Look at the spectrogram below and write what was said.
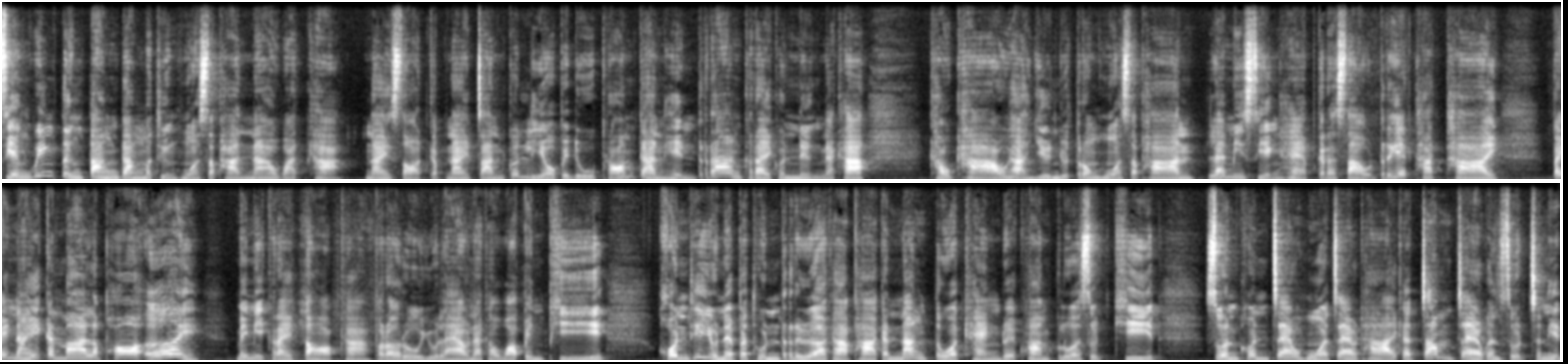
เสียงวิ่งตึงตังดังมาถึงหัวสะพานหน้าวัดค่ะ นายสอดกับนายจันก็เหลียวไปดูพร้อมกันเห็นร่างใครคนหนึ่งนะคะขาวๆค่ะ ยืนอยู่ตรงหัวสะพาน และมีเสียงแหบกระเสาเรียกทักทาย ไปไหนกันมาละพ่อเอ้ย ไม่มีใครตอบค่ะ เพราะรู้อยู่แล้วนะคะว่าเป็นผี คนที่อยู่ในประทุนเรือค่ะ พากันนั่งตัวแข็งด้วยความกลัวสุดขีด ส่วนคนแจวหัวแจวท้ายค่ะจ้ำแจวกันสุดชนิด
